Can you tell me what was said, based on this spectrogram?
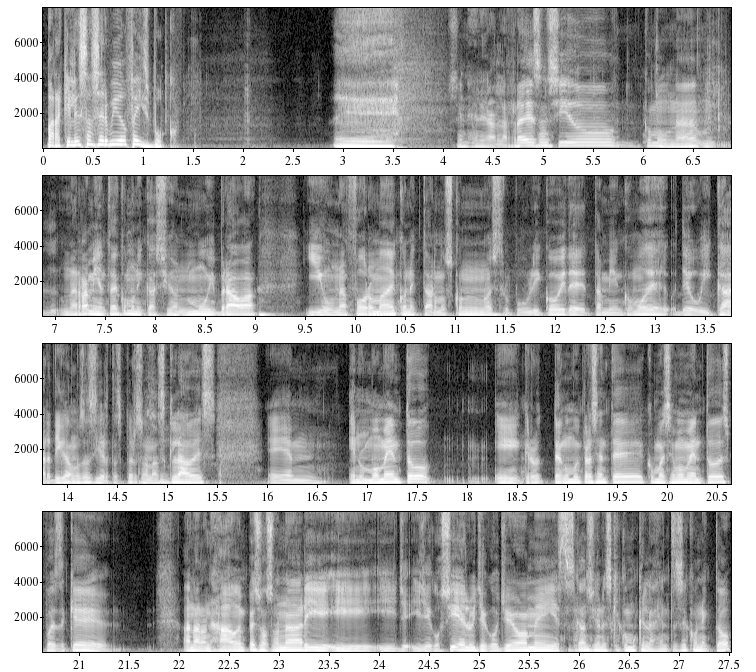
¿Para qué les ha servido Facebook? Eh, en general las redes han sido como una, una herramienta de comunicación muy brava y una forma de conectarnos con nuestro público y de también como de, de ubicar, digamos, a ciertas personas claves. Eh, en un momento, y creo tengo muy presente como ese momento después de que Anaranjado empezó a sonar y, y- y y llegó Cielo y llegó Llévame y estas canciones que como que la gente se conectó.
